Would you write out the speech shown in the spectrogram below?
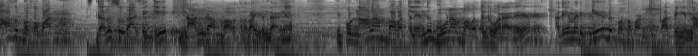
ராகு பகவான் தனுசு ராசிக்கு நான்காம் பாவத்துல தான் இருந்தாருங்க. இப்போ நாலாம் பாவத்துல இருந்து மூணாம் பாவத்துக்கு வராரு. அதே மாதிரி கேது பகவான் பார்த்தீங்கன்னா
